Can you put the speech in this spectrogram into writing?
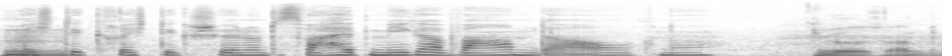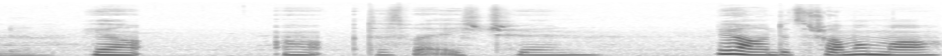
mhm. richtig, richtig schön. Und es war halt mega warm da auch. Ne? Ja, ist angenehm. Ja, das war echt schön. Ja, und jetzt schauen wir mal.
